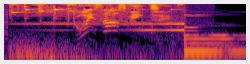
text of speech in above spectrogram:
2 às 20.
